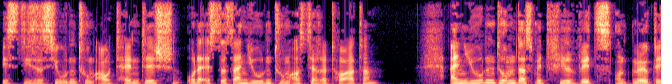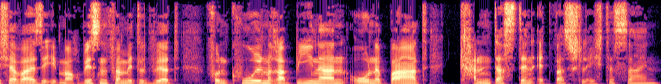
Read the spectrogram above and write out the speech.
Ist dieses Judentum authentisch oder ist es ein Judentum aus der Retorte? Ein Judentum, das mit viel Witz und möglicherweise eben auch Wissen vermittelt wird, von coolen Rabbinern ohne Bart, kann das denn etwas Schlechtes sein?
